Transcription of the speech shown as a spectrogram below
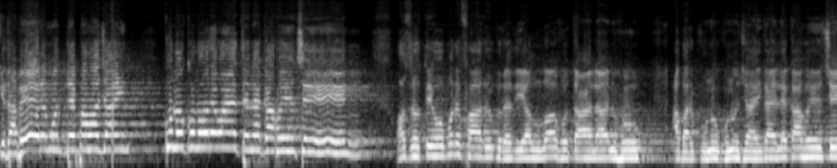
কিতাবের মধ্যে পাওয়া যায়, কোন কোন রেওয়ায়তে লেখা হয়েছেন হজরতে ওমর ফারুক রাদি আল্লাহ তালানহু আবার কোন কোন জায়গায় লেখা হয়েছে,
